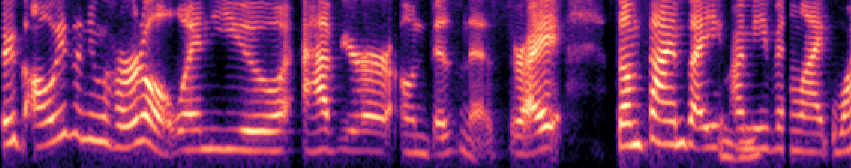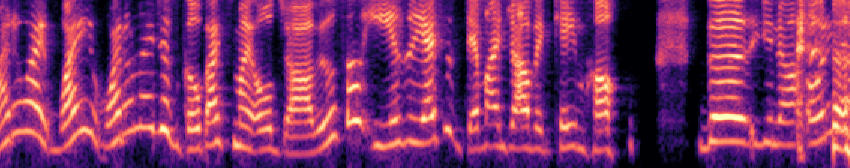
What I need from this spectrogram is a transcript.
there's always a new hurdle when you have your own business, right? Sometimes I, mm-hmm. I'm even like, why do I, why, why don't I just go back to my old job? It was so easy. I just did my job and came home. The, you know, owning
